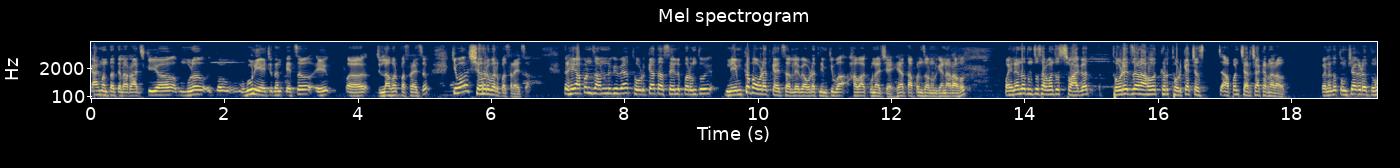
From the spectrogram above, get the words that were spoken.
काय म्हणतात त्याला राजकीय मुळं इथं उगून यायचे आणि त्याचं हे जिल्हाभर पसरायचं किंवा शहरभर पसरायचं. तर हे आपण जाणून घेऊया थोडक्यात असेल परंतु नेमकं बावड्यात काय चाललंय बावड्यात नेमकी वा- हवा कुणाची आहे हे आता आपण जाणून घेणार आहोत. पहिल्यांदा तुमचं सर्वांचं स्वागत. थोडेच जण आहोत खरं थोडक्यात चर्च- आपण चर्चा करणार आहोत. पहिल्यांदा तुमच्याकडे तो.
